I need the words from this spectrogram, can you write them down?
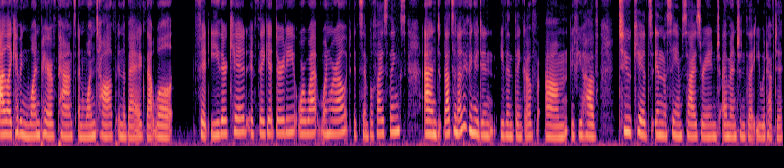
I like having one pair of pants and one top in the bag that will fit either kid if they get dirty or wet when we're out. It simplifies things. And that's another thing I didn't even think of. Um, if you have two kids in the same size range, I mentioned that you would have to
